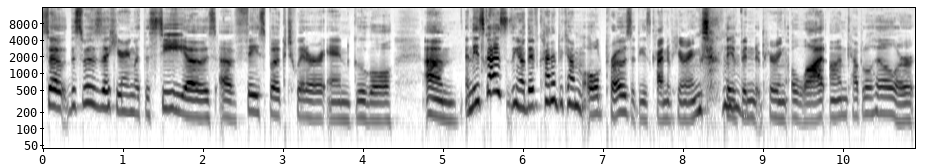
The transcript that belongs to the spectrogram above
So this was a hearing with the CEOs of Facebook, Twitter, and Google. Um, and these guys, you know, they've kind of become old pros at these kind of hearings. they've been appearing a lot on Capitol Hill, or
